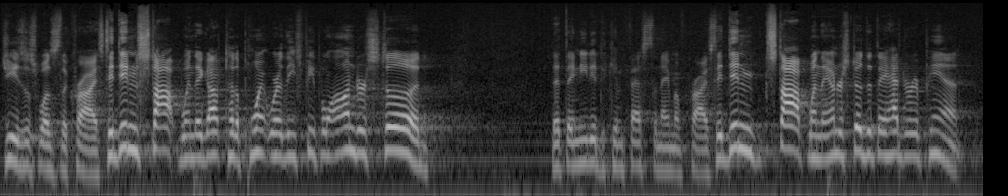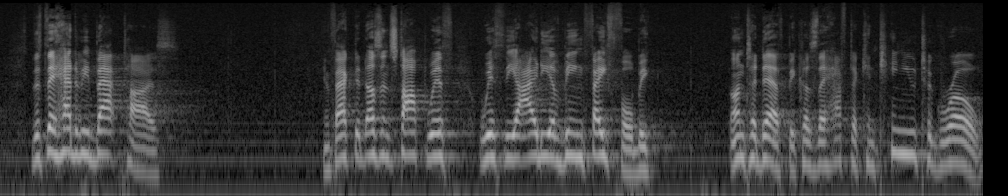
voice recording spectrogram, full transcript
Jesus was the Christ. It didn't stop when they got to the point where these people understood that they needed to confess the name of Christ. It didn't stop when they understood that they had to repent, that they had to be baptized. In fact, it doesn't stop with, with the idea of being faithful be, unto death because they have to continue to grow.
